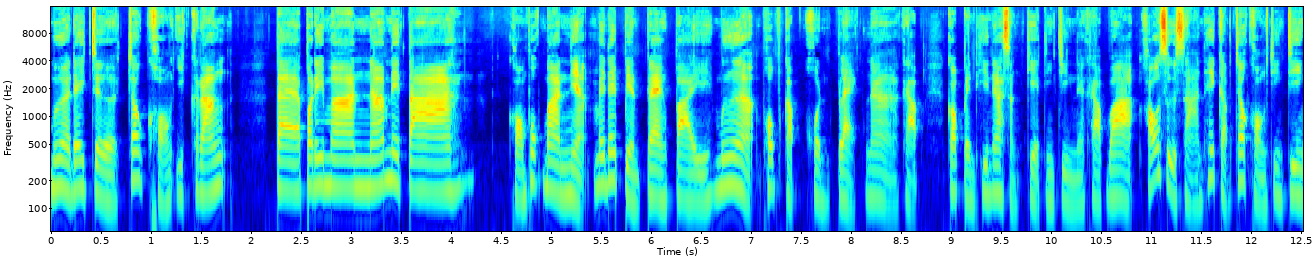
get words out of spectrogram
เมื่อได้เจอเจ้าของอีกครั้ง แต่ปริมาณน้ำในตา ของพวกมันเนี่ยไม่ได้เปลี่ยนแปลงไปเมื่อพบกับคนแปลกหน้าครับก็เป็นที่น่าสังเกตจริงๆนะครับว่าเขาสื่อสารให้กับเจ้าของจริง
